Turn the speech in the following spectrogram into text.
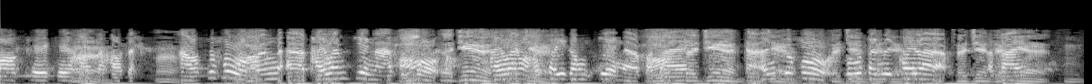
OK OK，好的好的。嗯。好，师傅，我们呃台湾见啊，师傅。再见台湾我们可以跟见啊，拜好，拜。再见，感恩再见，师傅，师再见，傅生日快乐。再见，再见，嗯。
